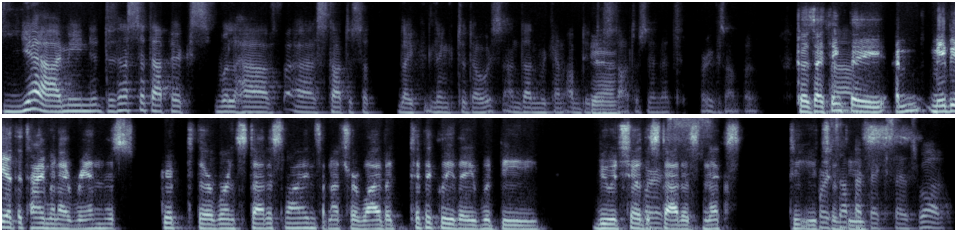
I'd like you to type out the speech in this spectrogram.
yeah, I mean, the nested epics will have a status at, like linked to those, and then we can update the status in it, for example. Because I think Um, they, maybe at the time when I ran this script, there weren't status lines. I'm not sure why, but typically they would be, we would show the status next to each of these. as well.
